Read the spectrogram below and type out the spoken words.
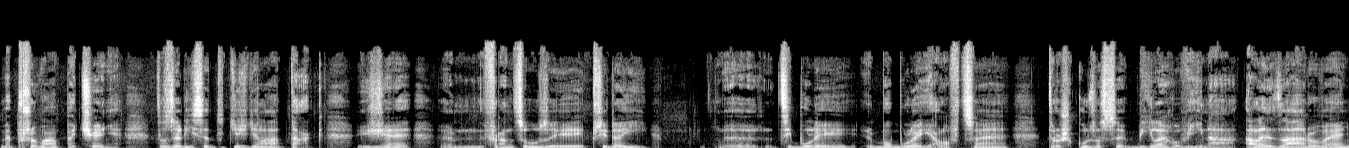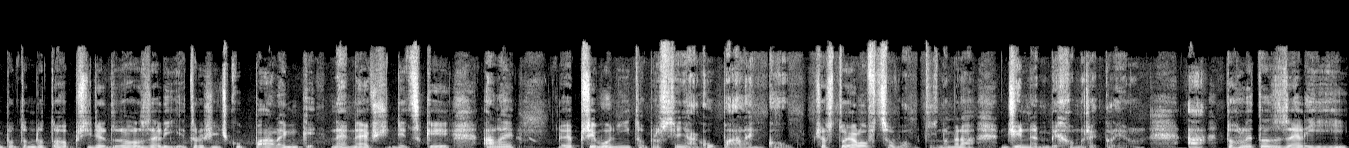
vepřová pečeně. To zelí se totiž dělá tak, že francouzi přidají Eh, cibuli, bobule jalovce, trošku zase bílého vína, ale zároveň potom do toho přijde do toho zelí i trošičku pálenky. Ne, ne vždycky, ale přivoní to prostě nějakou pálenkou. Často jalovcovou, to znamená džinem bychom řekli. A tohleto zelí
